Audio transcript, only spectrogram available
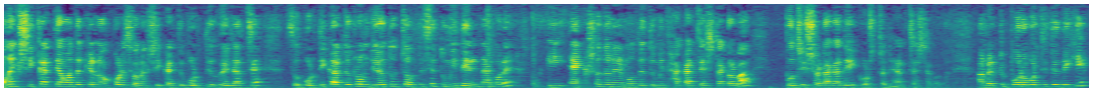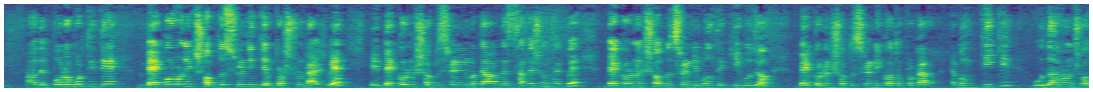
অনেক শিক্ষার্থী আমাদেরকে নক করেছে, অনেক শিক্ষার্থী ভর্তি হয়ে যাচ্ছে। সো ভর্তি কার্যক্রম যেহেতু চলতেছে, তুমি দেরি না করে এই একশো জনের মধ্যে তুমি থাকার চেষ্টা করবা। পঁচিশশো টাকা দিয়ে কোর্সটা নেওয়ার চেষ্টা করবা। আমরা একটু পরবর্তীতে দেখি, আমাদের পরবর্তীতে ব্যাকরণিক শব্দ শ্রেণির যে প্রশ্নটা আসবে, এই ব্যাকরণিক শব্দ শ্রেণির মধ্যে আমাদের সাজেশন থাকবে, ব্যাকরণিক শব্দ শ্রেণি বলতে কি বুঝো? ব্যাকরণিক শব্দ শ্রেণি কত প্রকার এবং কি কি? উদাহরণ সহ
